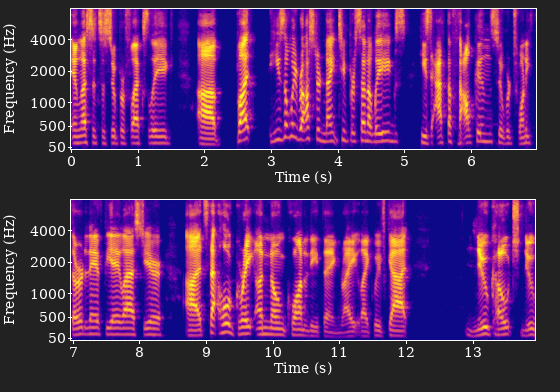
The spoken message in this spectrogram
unless it's a super flex league. Uh, but he's only rostered 19% of leagues. He's at the Falcons, who were 23rd in AFPA last year. Uh, it's that whole great unknown quantity thing, right? Like we've got new coach, new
